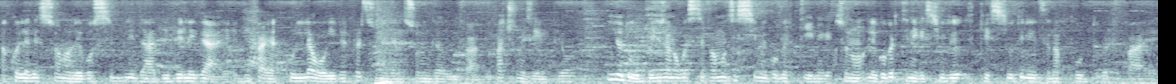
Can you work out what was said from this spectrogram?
a quelle che sono le possibilità di delegare e di fare alcuni lavori per persone che non sono in grado di farli. Faccio un esempio, in YouTube ci sono queste famosissime copertine, che sono le copertine che si, che si utilizzano appunto per fare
